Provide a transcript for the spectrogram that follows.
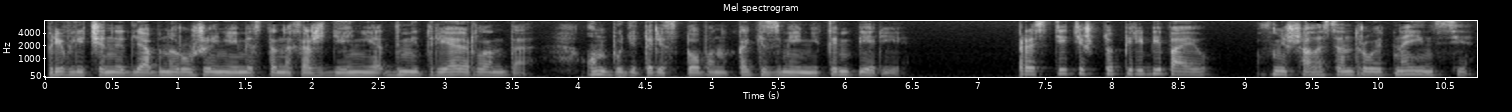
привлечены для обнаружения местонахождения Дмитрия Ирланда. Он будет арестован как изменник империи. Простите, что перебиваю, вмешалась андроид на Инси.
